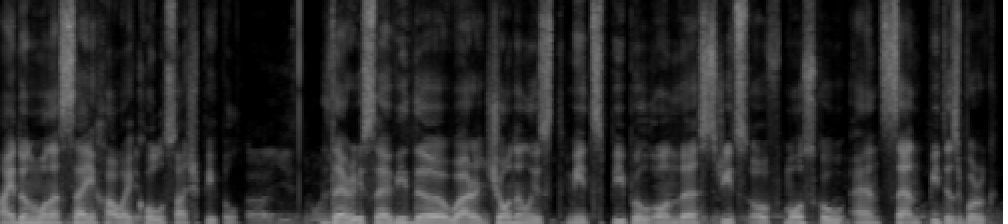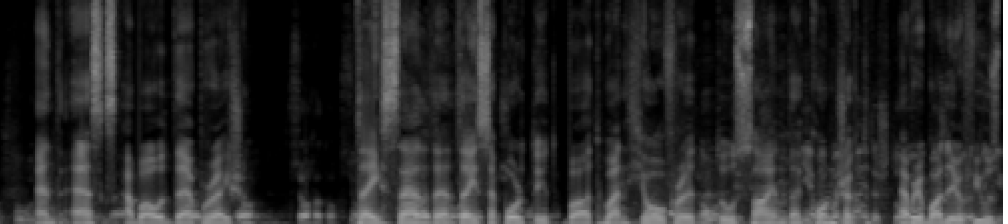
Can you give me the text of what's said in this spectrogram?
I don't wanna say how I call such people. There is a video where a journalist meets people on the streets of Moscow and St. Petersburg and asks about the operation. They said that they support it, but when he offered to sign the contract, everybody refused.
